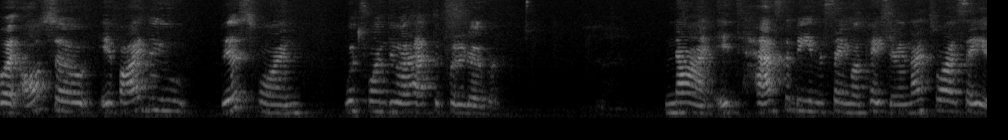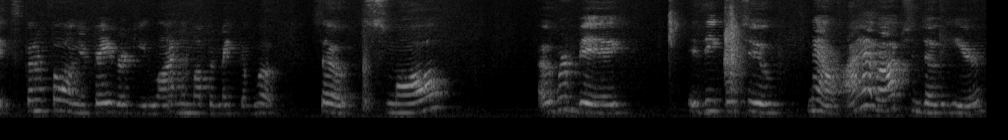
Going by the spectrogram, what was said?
but also, if I do this one, which one do I have to put it over? Nine. It has to be in the same location, and that's why I say it's gonna fall in your favor if you line them up and make them look. So small over big is equal to, now, I have options over here,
